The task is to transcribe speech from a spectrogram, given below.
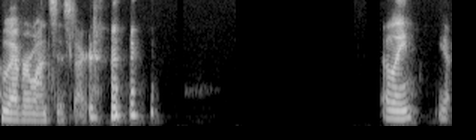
Whoever wants to start. Elaine? Yep.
